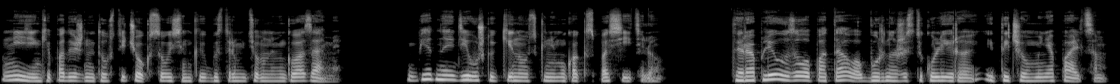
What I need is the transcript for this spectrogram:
низенький подвижный толстячок с лысинкой и быстрыми темными глазами, бедная девушка кинулась к нему как к спасителю. Торопливо залопотала, бурно жестикулируя и тыча у меня пальцем.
